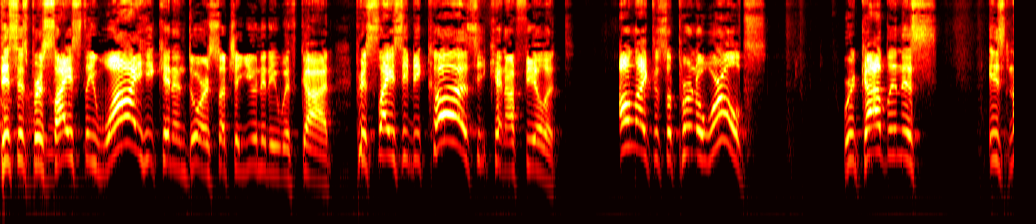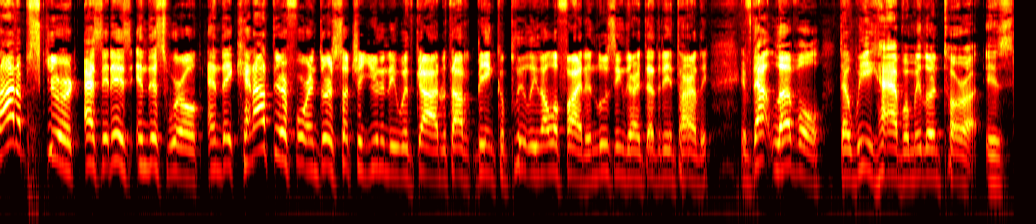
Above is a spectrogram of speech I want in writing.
this is precisely why he can endure such a unity with God, precisely because he cannot feel it. Unlike the supernal worlds, where godliness is not obscured as it is in this world, and they cannot therefore endure such a unity with God without being completely nullified and losing their identity entirely. If that level that we have when we learn Torah is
